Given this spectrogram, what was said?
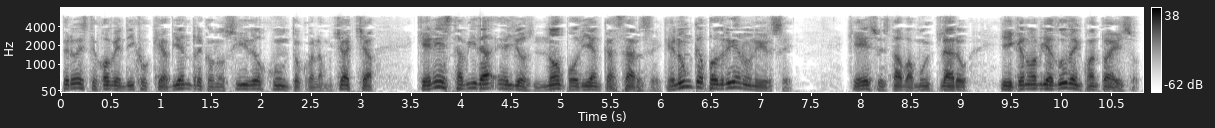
Pero este joven dijo que habían reconocido, junto con la muchacha, que en esta vida ellos no podían casarse, que nunca podrían unirse, que eso estaba muy claro y que no había duda en cuanto a eso.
